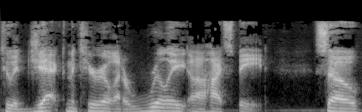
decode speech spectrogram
to eject material at a really uh, high speed. So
